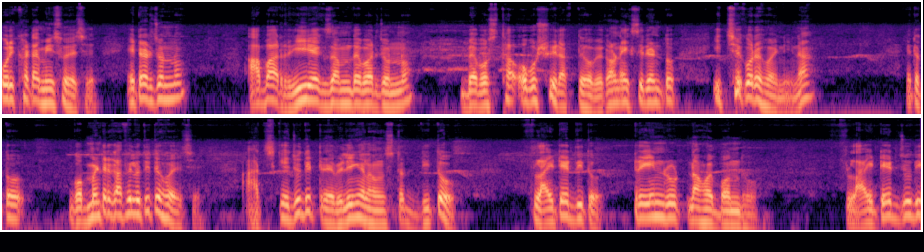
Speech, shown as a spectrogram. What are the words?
পরীক্ষাটা মিস হয়েছে, এটার জন্য আবার রি এক্সাম দেওয়ার জন্য ব্যবস্থা অবশ্যই রাখতে হবে। কারণ অ্যাক্সিডেন্ট তো ইচ্ছে করে হয়নি, না? এটা তো গভর্নমেন্টের গাফিলতিতে হয়েছে। আজকে যদি ট্রাভেলিং অ্যালাউন্সটা দিত ফ্লাইটের দিত, ট্রেন রুট না হয় বন্ধ। ফ্লাইটের যদি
